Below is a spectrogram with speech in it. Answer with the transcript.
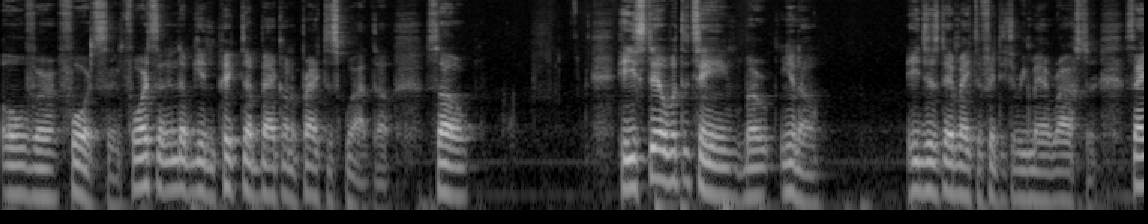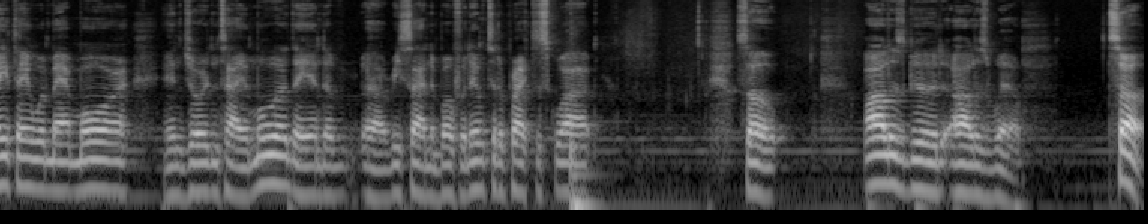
over Fortson. Fortson ended up getting picked up back on the practice squad though, so he's still with the team. But you know, he just didn't make the 53 man roster. Same thing with Matt Moore and Jordan Ta'amu. They end up uh, re signing both of them to the practice squad. So, all is good, all is well. So,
